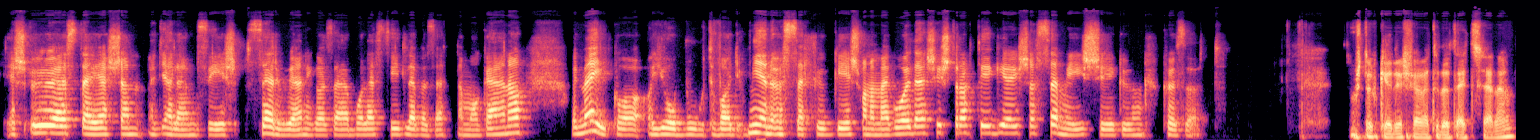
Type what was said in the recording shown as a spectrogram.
És ő ezt teljesen egy elemzés szerűen igazából ezt így levezette magának, hogy melyik a, a jobb út, vagy milyen összefüggés van a megoldási stratégia és a személyiségünk között. Most több kérdés felvetődött egyszerre.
